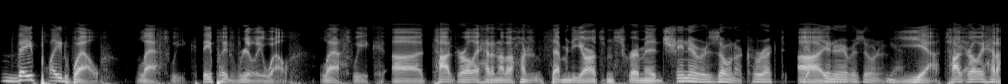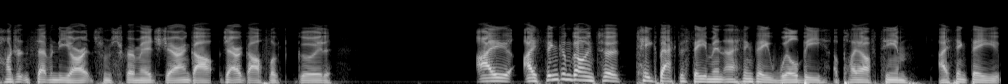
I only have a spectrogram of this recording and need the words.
they played well last week. They played really well last week. Uh, Todd Gurley had another 170 yards from scrimmage. In Arizona, correct? Yeah, Uh, in Arizona. Yeah. Yeah, Todd Yeah. Gurley had 170 yards from scrimmage. Jared Goff, Jared Goff looked good. I I think I'm going to take back the statement, and I think they will be a playoff team. I think they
